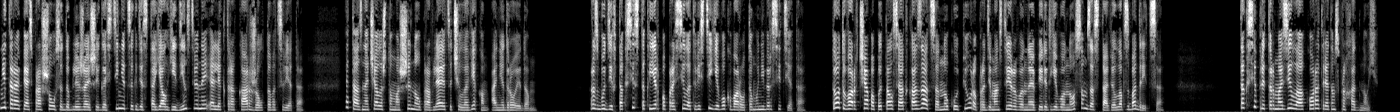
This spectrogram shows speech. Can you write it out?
не торопясь прошелся до ближайшей гостиницы, где стоял единственный электрокар желтого цвета. Это означало, что машина управляется человеком, а не дроидом. Разбудив таксиста, Кьер попросил отвезти его к воротам университета. Тот ворча попытался отказаться, но купюра, продемонстрированная перед его носом, заставила взбодриться. Такси притормозило аккурат рядом с проходной.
